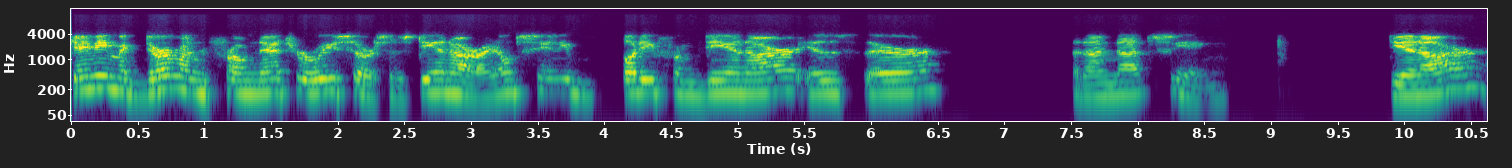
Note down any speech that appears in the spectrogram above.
Jamie McDermott from Natural Resources, DNR. I don't see anybody from DNR. Is there that I'm not seeing? DNR?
